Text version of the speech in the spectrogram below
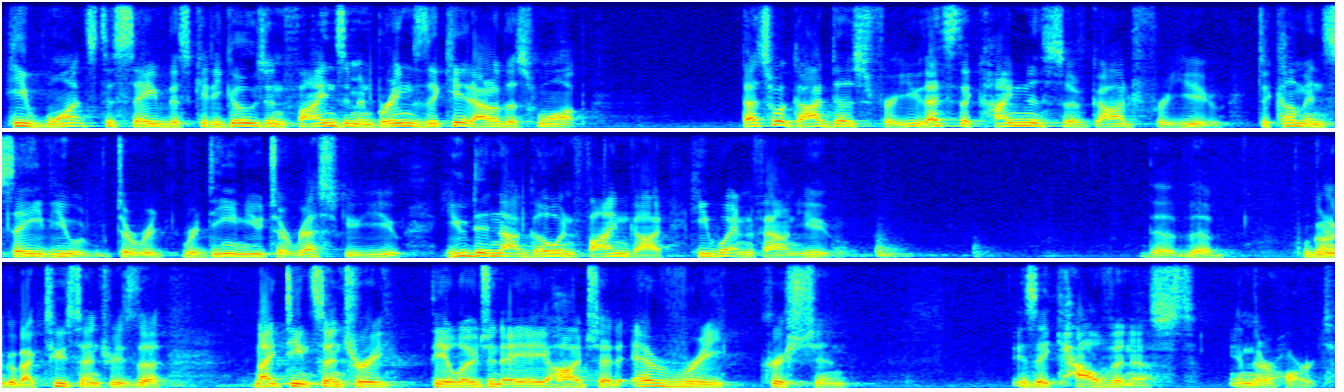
he wants to save this kid. He goes and finds him and brings the kid out of the swamp that's what God does for you. That's the kindness of God for you to come and save you, to re- redeem you, to rescue you. You did not go and find God, He went and found you. The, the, we're going to go back two centuries. The 19th century theologian A.A. Hodge said every Christian is a Calvinist in their heart.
